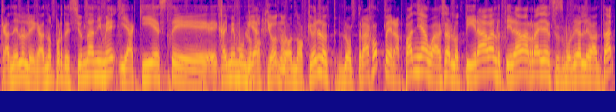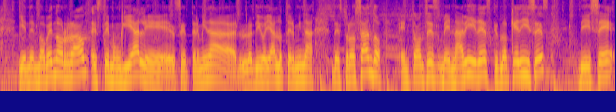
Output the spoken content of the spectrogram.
Canelo le ganó por decisión unánime y aquí este Jaime Munguía Lo noqueó, ¿no? lo noqueó y lo, lo trajo, pero a pan y agua, o sea, lo tiraba, lo tiraba, Ryder se volvió a levantar y en el noveno round este Munguía le se termina, lo digo, ya lo termina destrozando. Entonces Benavides, que es lo que dices, dice,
